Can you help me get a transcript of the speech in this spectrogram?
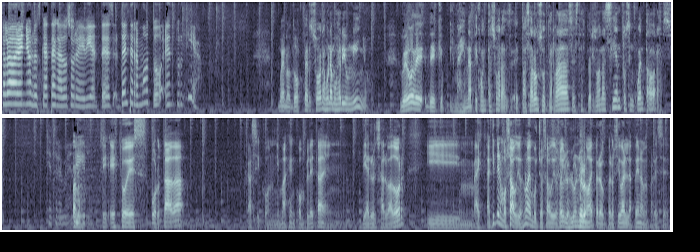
Salvadoreños rescatan a dos sobrevivientes del terremoto en Turquía. Bueno, dos personas, una mujer y un niño, Luego de, que, imagínate cuántas horas, eh, pasaron soterradas estas personas 150 horas. Qué tremendo. Sí, esto es portada casi con imagen completa en Diario El Salvador. Y mm, aquí tenemos audios, no hay muchos audios hoy, los lunes no hay, pero, pero sí vale la pena, me parece.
